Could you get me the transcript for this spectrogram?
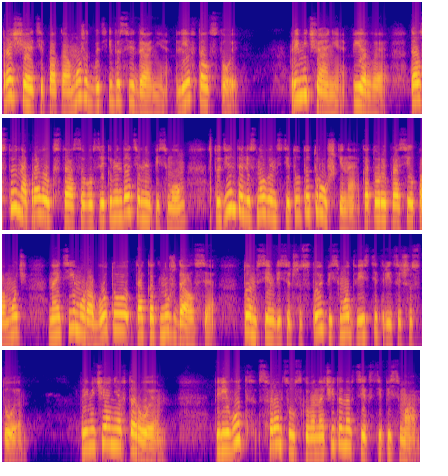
Прощайте пока, может быть и до свидания. Лев Толстой. Примечание. Первое. Толстой направил к Стасову с рекомендательным письмом студента лесного института Трушкина, который просил помочь найти ему работу, так как нуждался – том 76, письмо 236. Примечание второе. Перевод с французского начитано в тексте письма.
